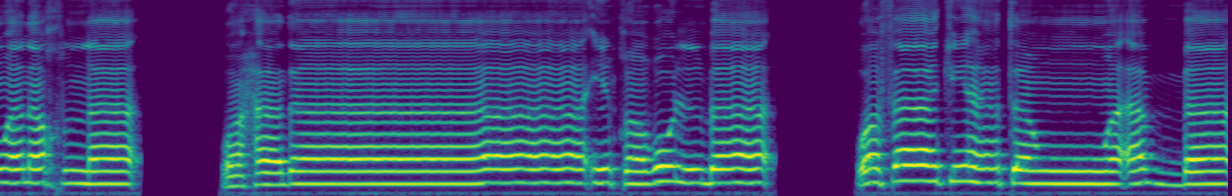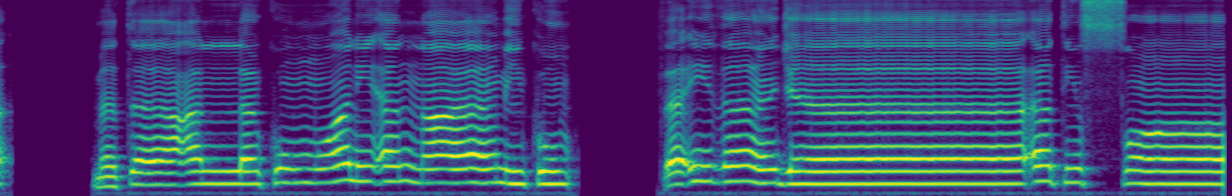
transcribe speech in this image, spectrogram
ونخلا وحدائق غلبا وفاكهة وأبا متاعا لكم ولأنعامكم فإذا جاءت الصاخه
